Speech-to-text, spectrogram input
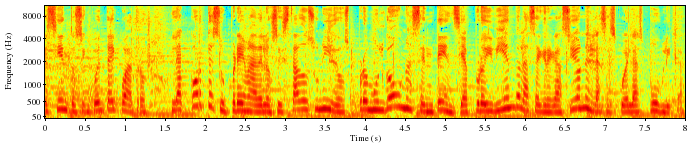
1954, la Corte Suprema de los Estados Unidos promulgó una sentencia prohibiendo la segregación en las escuelas públicas.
